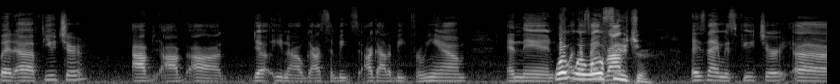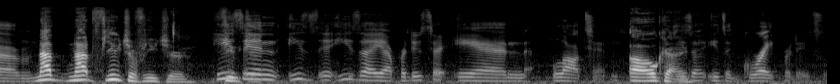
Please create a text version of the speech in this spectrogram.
but uh, Future, I've, I've, uh, de- you know, got some beats. I got a beat from him, and then what like what, say, what Rob- future? His name is Future. Um, Not not future future. he's Future. in. He's he's a uh, producer in Lawton. Oh, okay. He's a he's a great producer.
